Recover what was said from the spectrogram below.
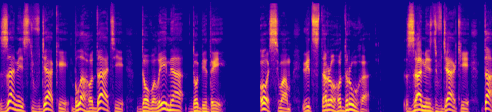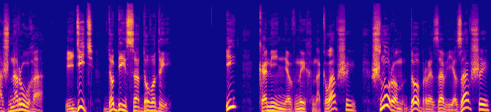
замість вдяки, благодаті довели мя до біди. Ось вам від старого друга. Замість вдяки та ж наруга. Ідіть до біса до води. І, каміння в них наклавши, шнуром добре зав'язавши,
